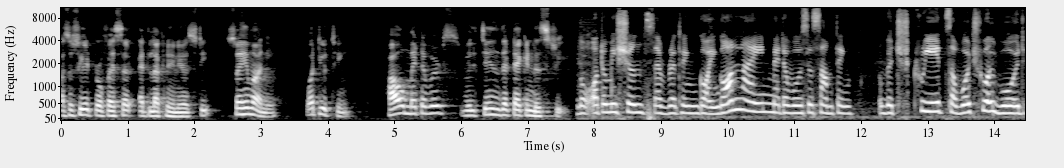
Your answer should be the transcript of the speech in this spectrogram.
associate professor at Lucknow University. So Himani, what do you think? how metaverse will change the tech industry. The automations, everything going online, metaverse is something which creates a virtual world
